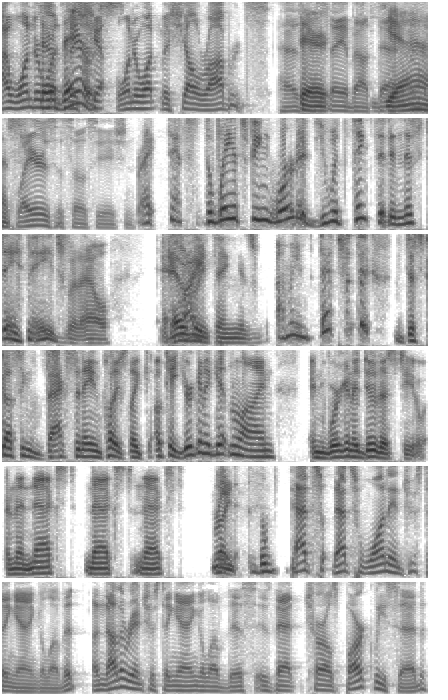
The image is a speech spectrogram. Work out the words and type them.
I wonder They're what theirs. Michelle, wonder what Michelle Roberts has to They're- say about that. yes. Players Association. right. That's the way it's being worded. You would think that in this day and age, with how everything is, I mean, that's what they're discussing vaccinating players. Like, okay, you're going to get in line, and we're going to do this to you, and then next, next, next. I mean, Right. the That's that's one interesting angle of it. Another interesting angle of this is that Charles Barkley said,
